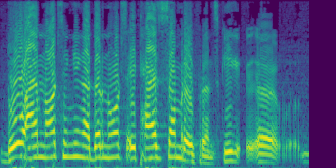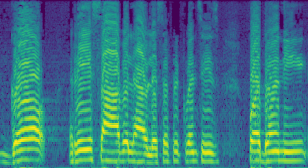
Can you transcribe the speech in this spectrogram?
though I am not singing other notes, it has some reference. Ki, uh, ga, re, sa will have lesser frequencies, pa, dhani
